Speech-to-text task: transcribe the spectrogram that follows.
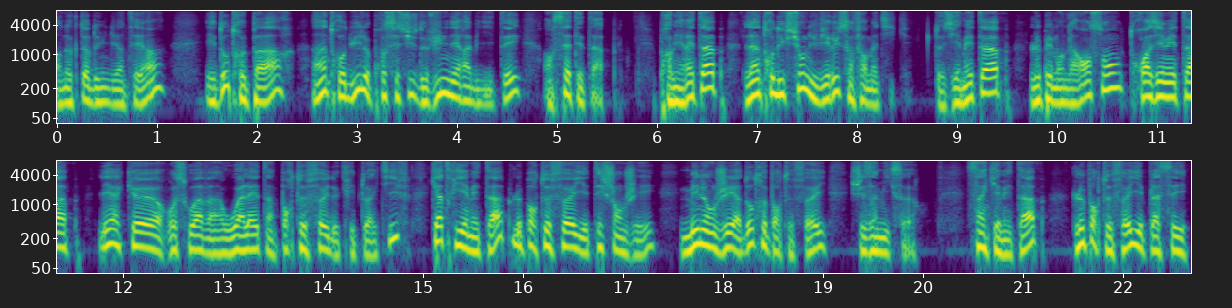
en octobre 2021, et d'autre part a introduit le processus de vulnérabilité en sept étapes. Première étape, l'introduction du virus informatique. Deuxième étape, le paiement de la rançon. Troisième étape, les hackers reçoivent un wallet, un portefeuille de cryptoactifs. Quatrième étape, le portefeuille est échangé, mélangé à d'autres portefeuilles chez un mixeur. Cinquième étape, le portefeuille est placé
